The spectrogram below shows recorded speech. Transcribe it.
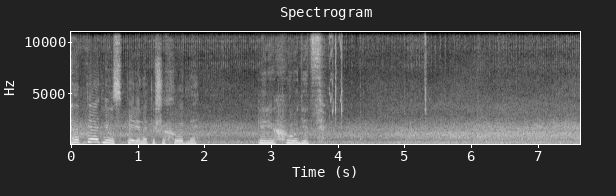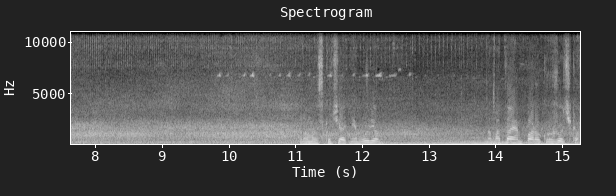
Опять не успели на пешеходный переходец. Но мы скучать не будем. Намотаем пару кружочков.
